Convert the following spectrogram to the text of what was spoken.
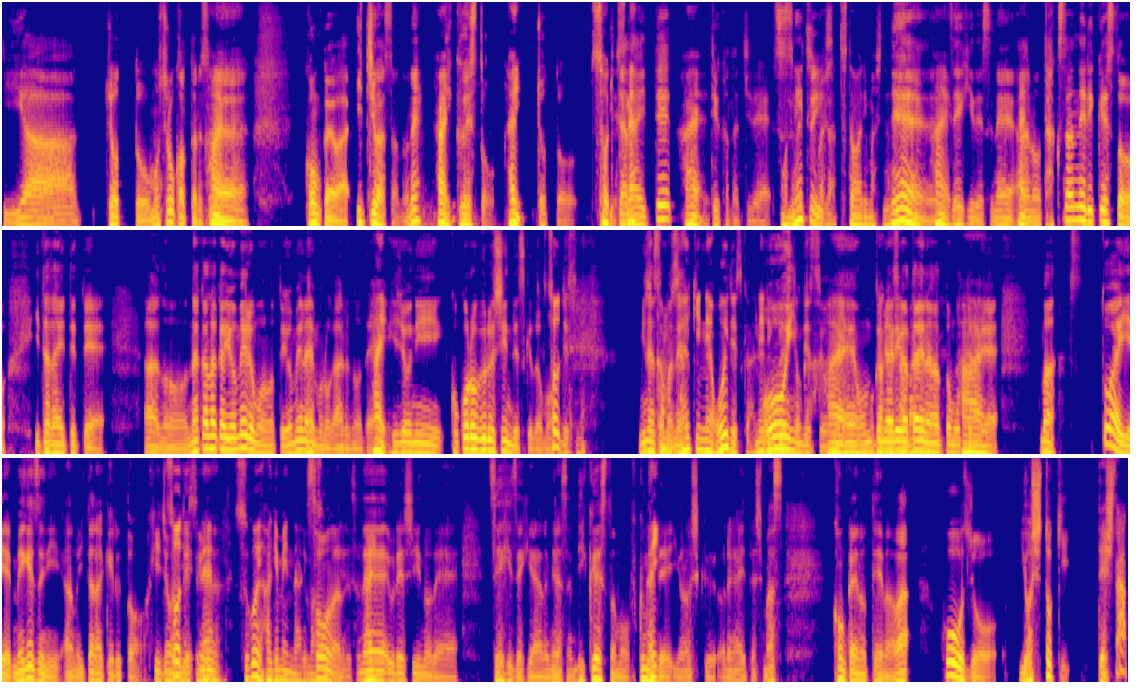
いやー、ちょっと面白かったですね。は今回は一話さんのね、はいリクエストをはい、ちょっとそうですいただね。いてっはい。ていう形で熱意が。伝わりましたねえ、はい。ぜひですね、はいあのたくさんねリクエストいただいててあのなかなか読めるものと読めないものがあるので、はい非常に心苦しいんですけどもそうですね。皆様ね最近ね、多いですからね、多いんですよね、はい本当にありがたい。なと思ってて、まあとはいえめげずにあのいただけると非常にそうですね。ん。すごい励みになります。そうなんで。すね、はい。嬉しいのでぜひぜひあの皆さんリクエストも含めてよろしくお願いいたします、今回のテーマは北条義時でした。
